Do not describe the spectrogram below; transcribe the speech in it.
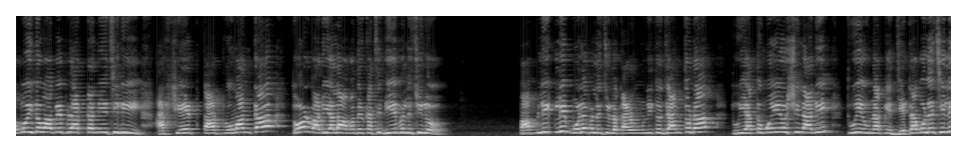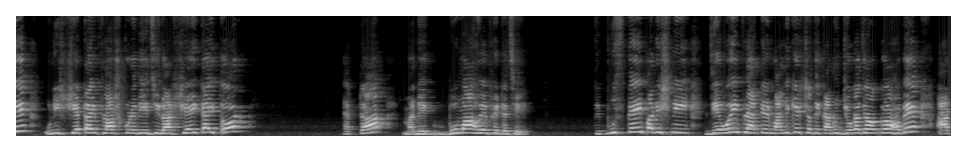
অবৈধভাবে ফ্ল্যাটটা নিয়েছিলি, আর সে তার প্রমাণটা তোর বাড়িওয়ালা আমাদের কাছে দিয়ে ফেলেছিল। পাবলিকলি বলে ফেলেছিল, কারণ উনি তো জানতো না। তুই এত মহিষী নারী, তুই উনাকে যেটা বলেছিলি, উনি সেটাই ফ্লাশ করে দিয়েছিল, আর সেইটাই তোর একটা মানে বোমা হয়ে ফেটেছে। তুই বুঝতেই পারিসনি যে ওই ফ্ল্যাটের মালিকের সাথে কারোর যোগাযোগ হবে আর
